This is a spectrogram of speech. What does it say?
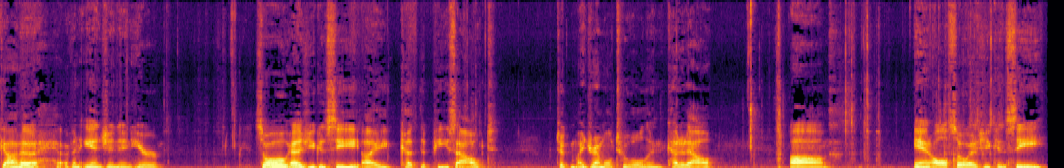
gotta have an engine in here. So as you can see, I cut the piece out, took my Dremel tool and cut it out. Um, and also, as you can see,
